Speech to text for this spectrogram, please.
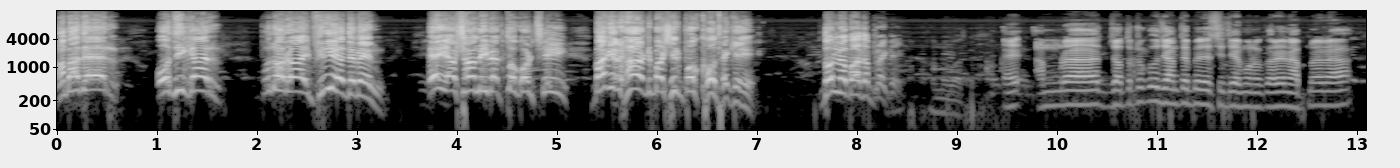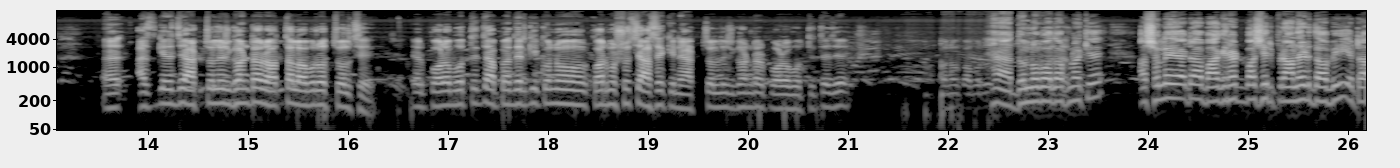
আমাদের অধিকার পুনরায় ফিরিয়ে দেবেন। এই আশা আমি ব্যক্ত করছি বাগেরহাটবাসীর পক্ষ থেকে। ধন্যবাদ আপনাকে। ধন্যবাদ। আমরা যতটুকু জানতে পেরেছি যে, মনে করেন আপনারা আজকের যে আটচল্লিশ ঘণ্টার হরতাল অবরোধ চলছে, এর পরবর্তীতে আপনাদের কি কোনো কর্মসূচি আছে কিনা? আটচল্লিশ ঘণ্টার পরবর্তীতে যে হ্যাঁ ধন্যবাদ আপনাকে। আসলে এটা বাগেরহাটবাসীর প্রাণের দাবি। এটা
